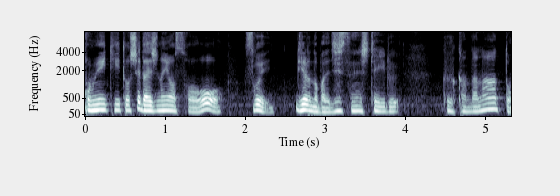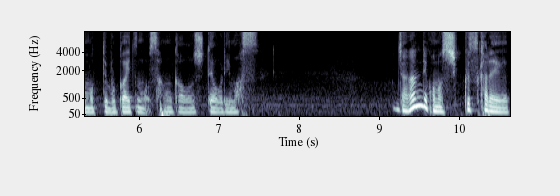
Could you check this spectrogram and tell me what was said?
コミュニティとして大事な要素をすごいリアルの場で実践している空間だなと思って僕はいつも参加をしております。じゃあなんでこの6カレー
